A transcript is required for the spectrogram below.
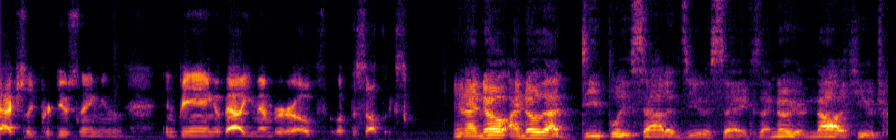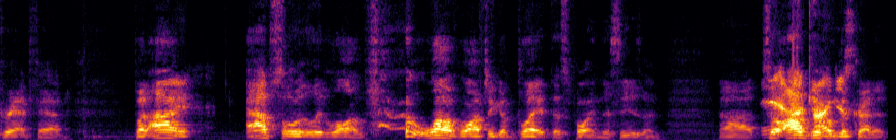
actually producing and, and being a value member of, of the Celtics. And I know I know that deeply saddens you to say because I know you're not a huge Grant fan, but I absolutely love love watching him play at this point in the season. Uh, so Yeah, I'll give I him just- the credit.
